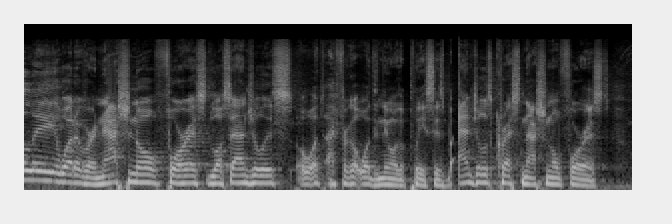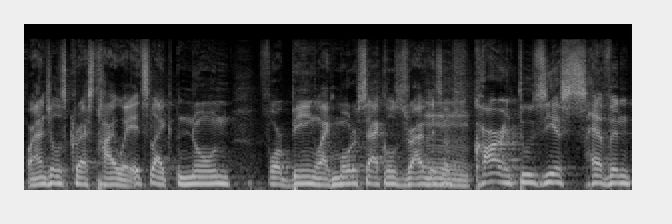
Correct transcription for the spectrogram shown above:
LA whatever National Forest, Los Angeles, what I forgot what the name of the place is, but Angeles Crest National Forest or Angeles Crest Highway. It's like known for being like motorcycles drive. It's a car enthusiasts heaven.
